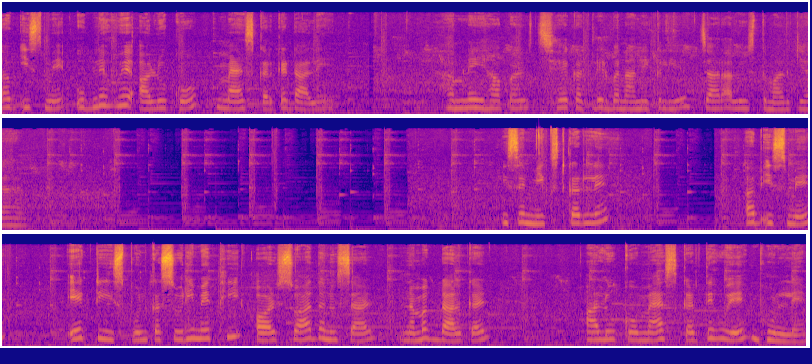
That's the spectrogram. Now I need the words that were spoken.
अब इसमें उबले हुए आलू को मैश करके डालें। हमने यहाँ पर छः कटलेट बनाने के लिए चार आलू इस्तेमाल किया है। इसे मिक्स्ड कर लें। अब इसमें एक टीस्पून कसूरी मेथी और स्वाद अनुसार नमक डालकर आलू को मैश करते हुए भून लें।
